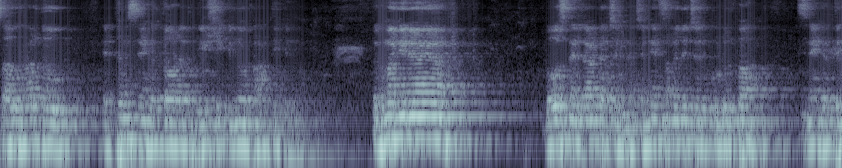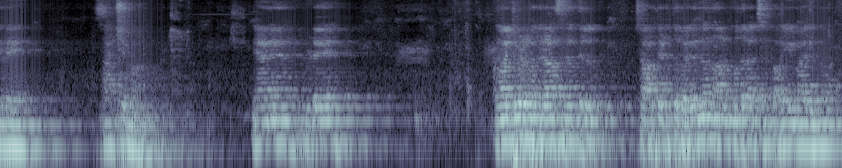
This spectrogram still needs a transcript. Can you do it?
സൗഹാർദ്ദവും ഏറ്റവും സ്നേഹത്തോടെ പ്രതീക്ഷിക്കുന്നു പ്രാർത്ഥിക്കുന്നു. ബഹുമാന്യനായ ബോസ് നെല്ലാട്ടച്ഛൻ അച്ഛനെ സംബന്ധിച്ച് ഒരു കുടുംബ സ്നേഹത്തിന്റെ സാക്ഷ്യമാണ്. ഞാൻ ഇവിടെ മൂവാറ്റുപുഴ ഭദ്രാസനത്തിൽ ചാർത്തെടുത്ത് വരുന്ന നാൾ മുതൽ അച്ഛൻ പറയുമായിരുന്നു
